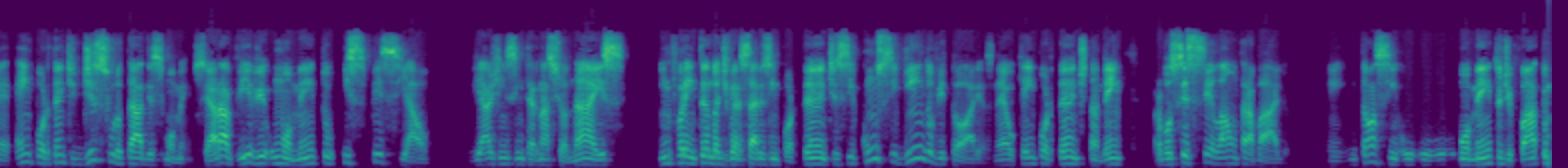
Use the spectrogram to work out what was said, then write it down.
é, é, importante desfrutar desse momento. O Ceará vive um momento especial, viagens internacionais, enfrentando adversários importantes e conseguindo vitórias, né? O que é importante também para você selar um trabalho. Então, assim, o, o momento de fato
